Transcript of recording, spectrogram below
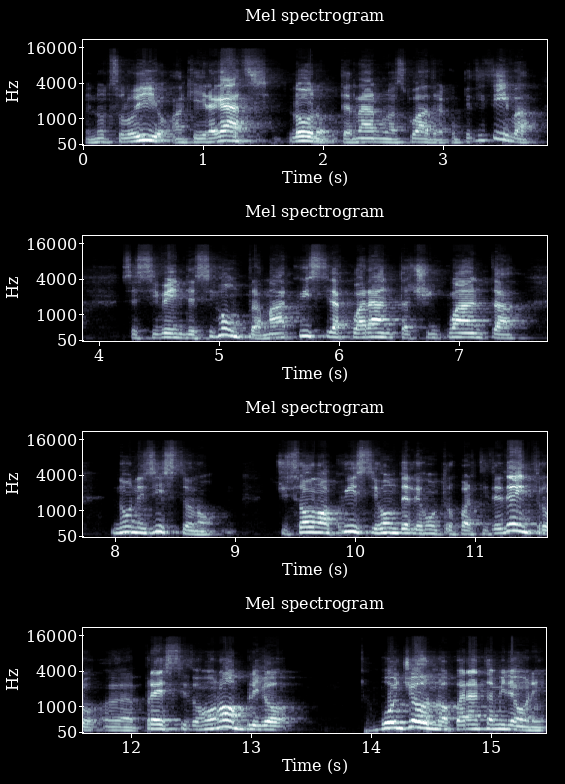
e non solo io, anche i ragazzi, loro terranno una squadra competitiva, se si vende si compra, ma acquisti da 40, 50 non esistono. Ci sono acquisti con delle contropartite dentro, eh, prestito con obbligo. Buongiorno, 40 milioni,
